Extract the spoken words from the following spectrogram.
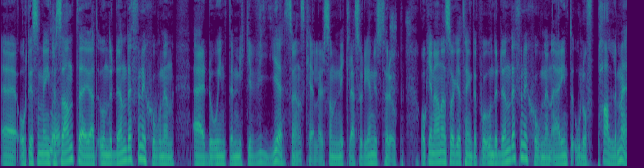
Eh, och det som är Nej. intressant är ju att under den definitionen är då inte Micke Wiehe svensk heller, som Niklas Orenius tar upp. Och en annan sak jag tänkte på, under den definitionen är inte Olof Palme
